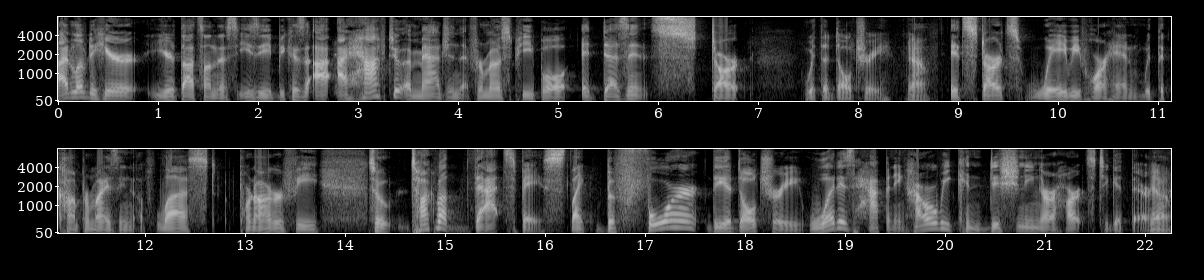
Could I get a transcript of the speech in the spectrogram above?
I'd love to hear your thoughts on this, Easy, because I, I have to imagine that for most people, it doesn't start with adultery. yeah. It starts way beforehand with the compromising of lust, pornography. So, talk about that space. Like before the adultery, what is happening? How are we conditioning our hearts to get there? Yeah.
